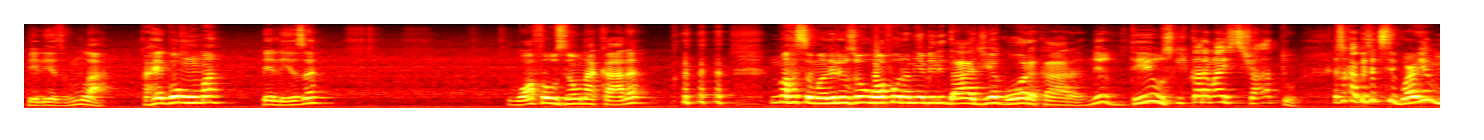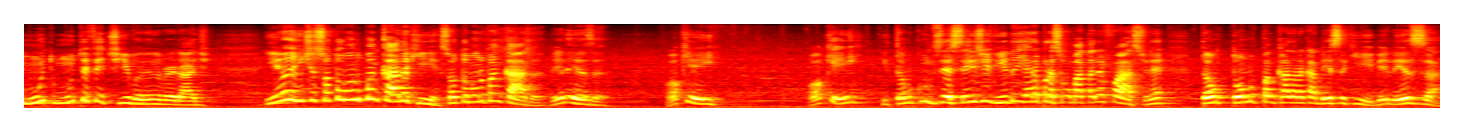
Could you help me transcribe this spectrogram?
Beleza, vamos lá. Carregou uma. Beleza. Wafflezão na cara. Nossa, mano, ele usou o waffle na minha habilidade. E agora, cara? Meu Deus, que cara mais chato. Essa cabeça de cyborg é muito, muito efetiva, né, na verdade. E a gente só tomando pancada aqui, só tomando pancada. Beleza. Ok. Ok. E estamos com 16 de vida e era para ser uma batalha fácil, né? Então toma pancada na cabeça aqui, beleza.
